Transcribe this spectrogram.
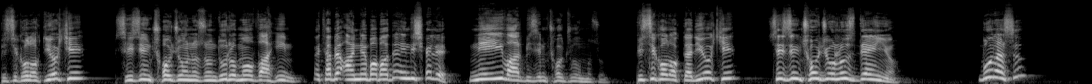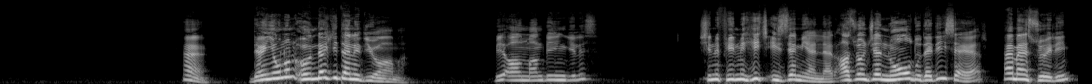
Psikolog diyor ki sizin çocuğunuzun durumu vahim. E tabi anne baba da endişeli. Neyi var bizim çocuğumuzun? Psikolog da diyor ki sizin çocuğunuz deniyor. Bu nasıl? He. Denyo'nun önde gideni diyor ama. Bir Alman bir İngiliz. Şimdi filmi hiç izlemeyenler az önce ne oldu dediyse eğer hemen söyleyeyim.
